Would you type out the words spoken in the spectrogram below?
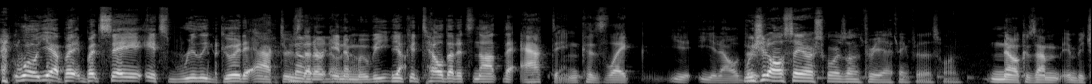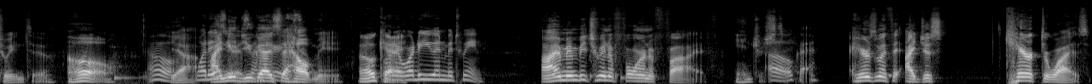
acting. Well, yeah, but but say it's really good actors No, that no, are no, in a no. movie, you could tell that it's not the acting because like you, you know we should all say our scores on three. I think for this one. No because I'm in between two. Oh, Oh, Yeah, What is I need yours? you I'm guys to help me. okay. What are, what are you in between? I'm in between a four and a five. Interesting. Oh, okay. here's my thing. I just character wise,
